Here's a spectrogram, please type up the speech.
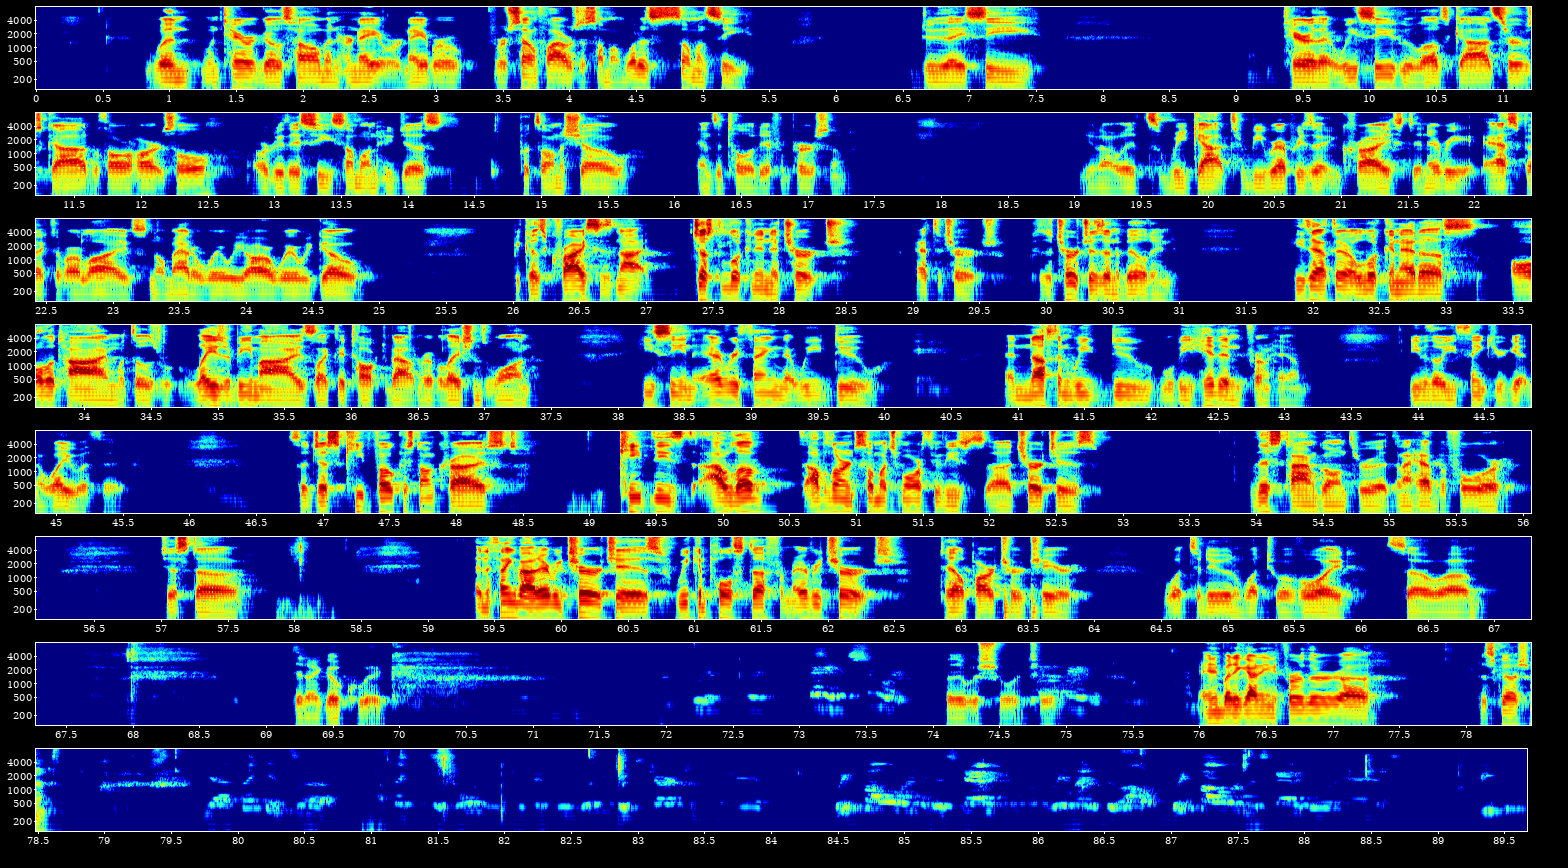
when when Tara goes home and her neighbor neighbor or sunflowers flowers to someone, what does someone see? Do they see Tara that we see who loves God, serves God with all her heart soul, or do they see someone who just puts on a show and is a totally different person? You know, it's we got to be representing Christ in every aspect of our lives, no matter where we are, where we go, because Christ is not just looking in the church at the church because the church isn't a building. He's out there looking at us all the time with those laser beam eyes, like they talked about in Revelations 1. He's seeing everything that we do, and nothing we do will be hidden from him, even though you think you're getting away with it. So just keep focused on Christ. Keep these, I love, I've learned so much more through these uh, churches this time going through it than I have before. Just, uh, and the thing about every church is we can pull stuff from every church to help our church here what to do and what to avoid. So, um, did I go quick? But it was short. Too. Anybody got any further uh, discussion? Yeah, I think it's, I think it's important because we look at these churches and we fall into this category, we made it through all, of them. we fall in this category as people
